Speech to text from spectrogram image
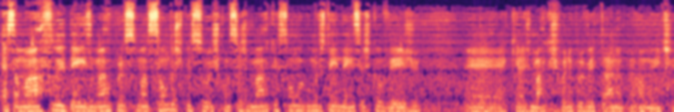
essa maior fluidez e maior aproximação das pessoas com essas marcas são algumas tendências que eu vejo é, que as marcas podem aproveitar né, para realmente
